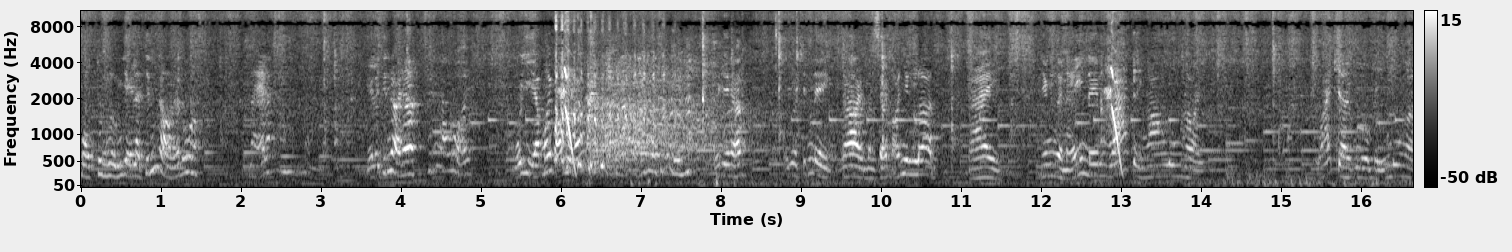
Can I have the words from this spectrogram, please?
Một thường lượng vậy là chín rồi đó đúng không? Lẻ lắm vậy là chín rồi ha? Chín lâu rồi. Ủa gì vậy? Mới bỏ vô đó. Ủa vậy hả? Ủa vô chín liền. Rồi mình sẽ bỏ nhân lên. Đây. Nhân người nãy nêm quá trời ngon luôn rồi quá trời vừa miệng luôn rồi.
